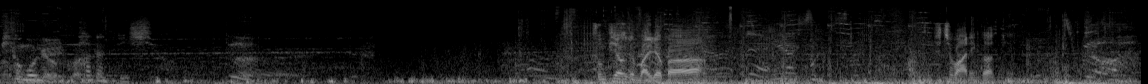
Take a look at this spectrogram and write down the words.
평온을 받아들이시오. 분피형 좀 말려봐 좀 아닌 것 같아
